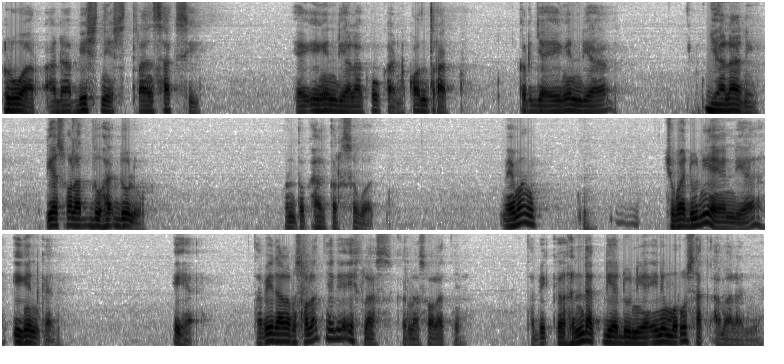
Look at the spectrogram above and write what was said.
keluar ada bisnis transaksi yang ingin dia lakukan, kontrak kerja yang ingin dia jalani. Dia sholat duha dulu untuk hal tersebut. Memang cuma dunia yang dia inginkan Iya. Tapi dalam sholatnya dia ikhlas karena sholatnya. Tapi kehendak dia dunia ini merusak amalannya.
